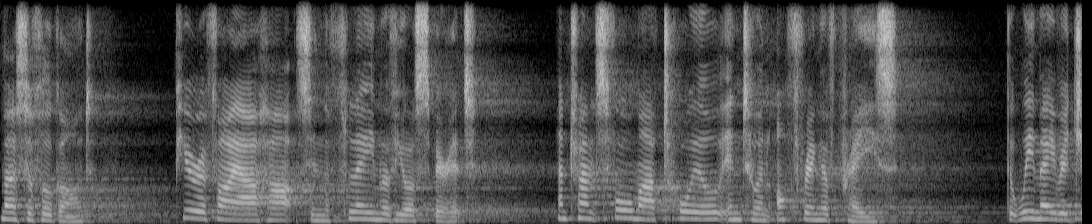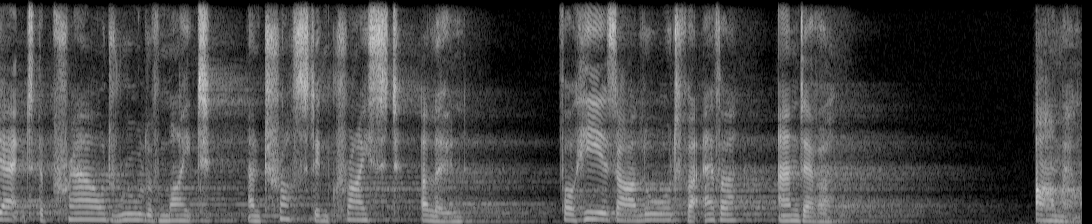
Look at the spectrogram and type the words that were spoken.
Merciful God, purify our hearts in the flame of your Spirit and transform our toil into an offering of praise, that we may reject the proud rule of might and trust in Christ alone. For he is our Lord for ever and ever. Amen.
